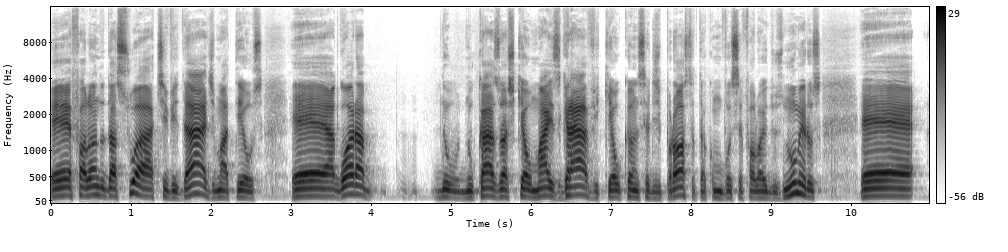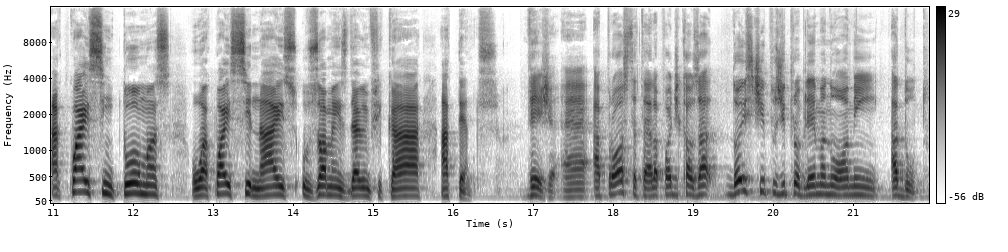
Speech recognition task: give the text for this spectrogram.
eh, falando da sua atividade, Matheus, eh, agora, no, no caso, acho que é o mais grave, que é o câncer de próstata, como você falou aí dos números, eh, a quais sintomas ou a quais sinais os homens devem ficar atentos? Veja, a- próstata ela pode causar dois tipos de problema no homem adulto.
